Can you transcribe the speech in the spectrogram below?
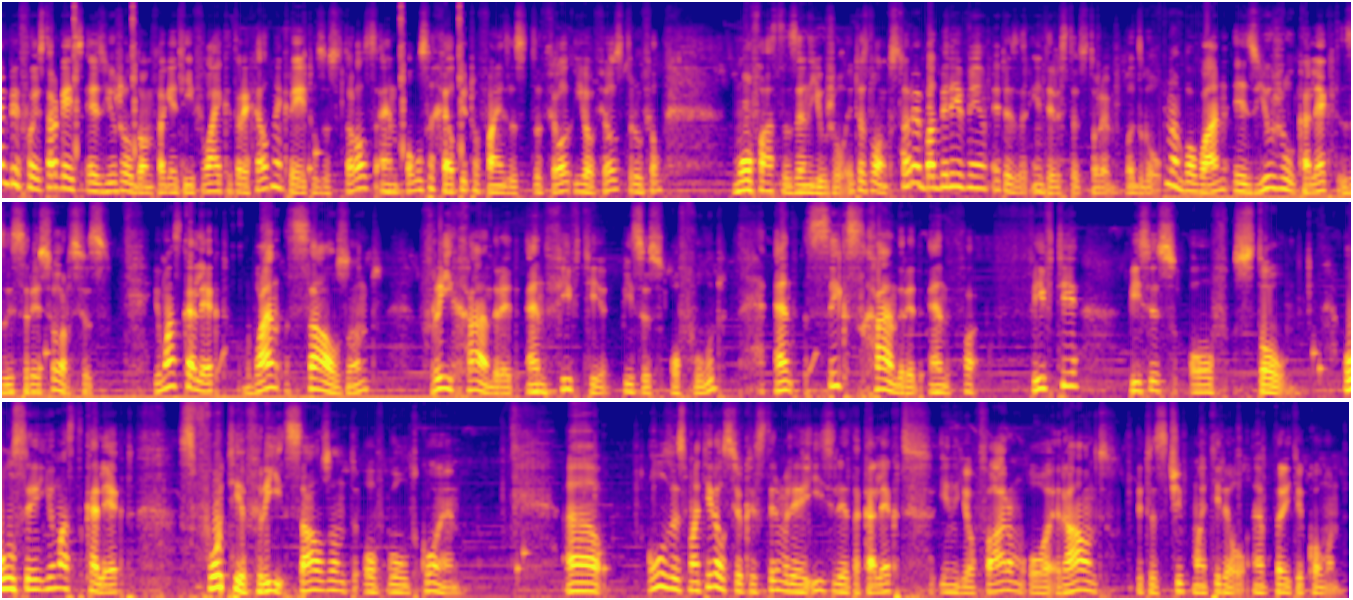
And before you start guys, as usual, don't forget leave a like, it will help me create all the tutorials and also help you to find this truffle, your first truffle more faster than usual. It is long story, but believe me, it is an interesting story. Let's go. Number one is usual collect these resources. You must collect 1350 pieces of food and 650 pieces of stone. Also, you must collect 43,000 of gold coin. Uh, all these materials you can extremely easily collect in your farm or around. It is cheap material and pretty common.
